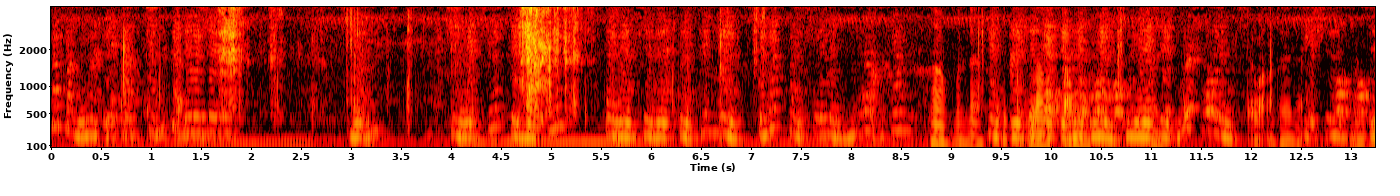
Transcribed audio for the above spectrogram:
các bà ngoại lại bạc trắng cả đôi rồi những chỉ nhận xét về người khác tại mình sửa lại bản thân mình có mắc phải sai lầm như họ không? Không mình đã làm xong rồi. các bạn thấy sao mình chỉ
